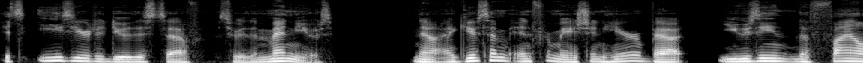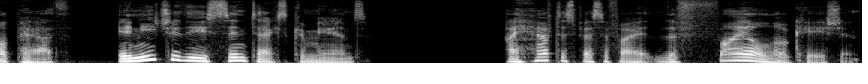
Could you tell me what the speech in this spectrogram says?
it's easier to do this stuff through the menus. Now, I give some information here about using the file path. In each of these syntax commands, I have to specify the file location.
